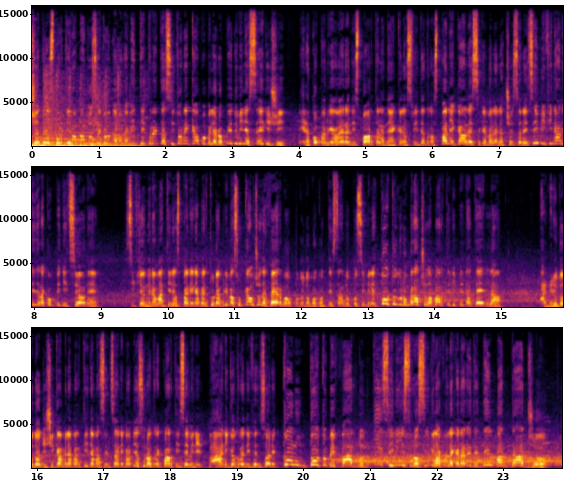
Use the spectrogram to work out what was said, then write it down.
Centro Sportivo Maggio Seconda, allora 20 e 30 si torna in campo per l'Europeo 2016 e la Coppa Primavera di Sportland e anche la sfida tra Spagna e Galles che vale l'accesso alle semifinali della competizione. Si fionda in avanti la Spagna in apertura prima sul calcio da fermo, poco dopo contestando un possibile tocco con un braccio da parte di Pedatella. Al minuto 12 cambia la partita ma Senzani va via sulla tre quarti insieme nel panico tra i difensori con un tocco beffardo di sinistro sigla quella che è la rete del vantaggio.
